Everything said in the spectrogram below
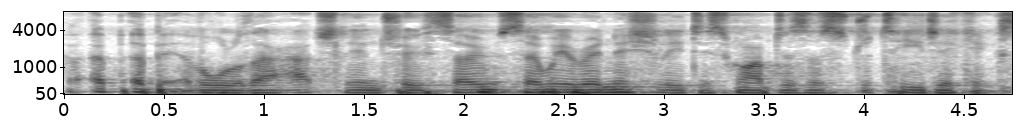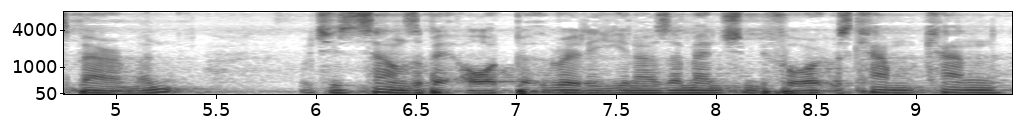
A, a, bit of all of that, actually, in truth. So, so we were initially described as a strategic experiment, which is, sounds a bit odd, but really, you know, as I mentioned before, it was can can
